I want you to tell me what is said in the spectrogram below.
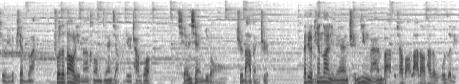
就有一个片段，说的道理呢和我们今天讲的这个差不多，浅显易懂，直达本质。在这个片段里面，陈近南把韦小宝拉到他的屋子里面，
